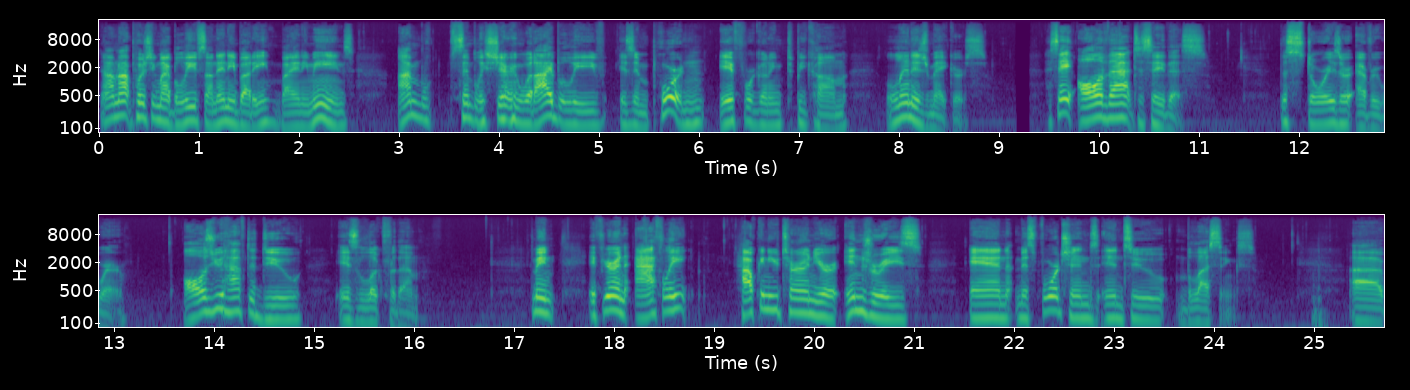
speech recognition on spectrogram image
Now, I'm not pushing my beliefs on anybody by any means. I'm simply sharing what I believe is important if we're going to become lineage makers. I say all of that to say this the stories are everywhere. All you have to do is look for them. I mean, if you're an athlete, how can you turn your injuries and misfortunes into blessings? Uh,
